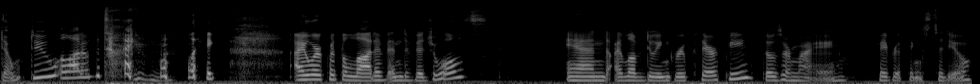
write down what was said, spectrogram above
don't do a lot of the time. Mm-hmm. like I work with a lot of individuals and I love doing group therapy. Those are my favorite things to do.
